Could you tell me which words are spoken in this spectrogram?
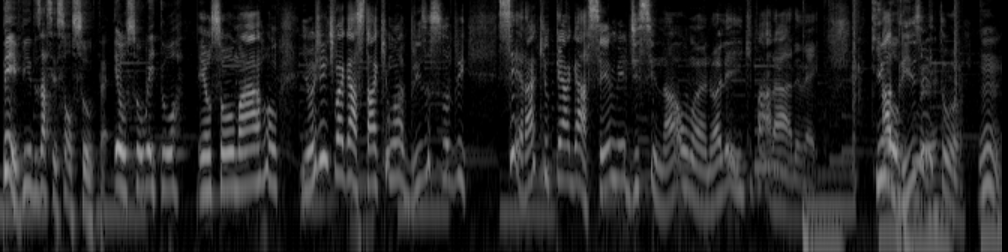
Bem-vindos à Sessão Solta. Eu sou o Heitor. Eu sou o Marlon. E hoje a gente vai gastar aqui uma brisa sobre. Será que o THC é medicinal, mano? Olha aí que parada, velho. Que a loucura. brisa, Heitor, Hum,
